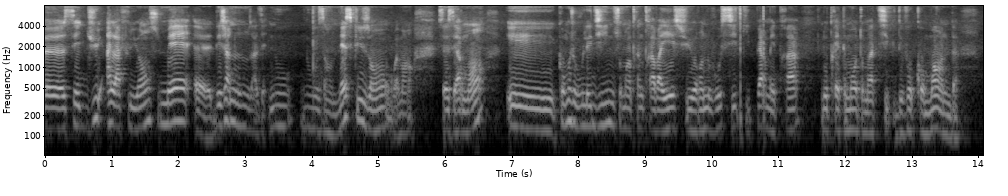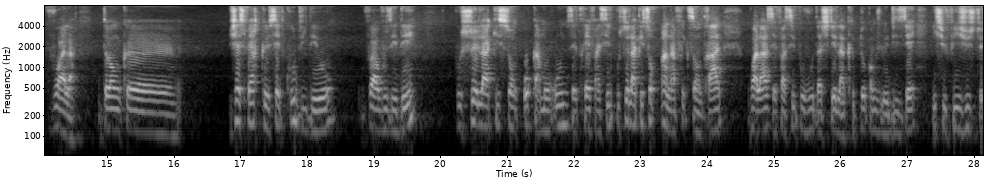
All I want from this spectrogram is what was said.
euh, c'est dû à l'affluence, mais euh, déjà nous nous, nous nous en excusons vraiment sincèrement. Et comme je vous l'ai dit, nous sommes en train de travailler sur un nouveau site qui permettra le traitement automatique de vos commandes. Voilà, donc j'espère que cette courte vidéo va vous aider. Pour ceux-là qui sont au Cameroun, c'est très facile. Pour ceux-là qui sont en Afrique centrale, voilà, c'est facile pour vous d'acheter la crypto, comme je le disais. Il suffit juste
